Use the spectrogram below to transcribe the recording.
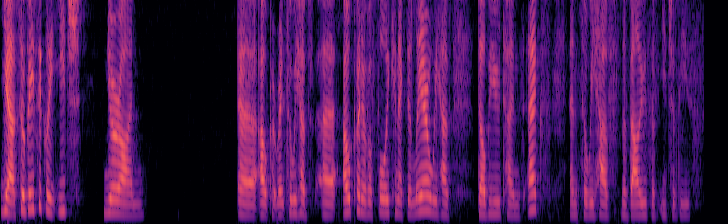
yeah, so basically each neuron uh, output, right? So we have uh, output of a fully connected layer, we have W times X, and so we have the values of each of these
